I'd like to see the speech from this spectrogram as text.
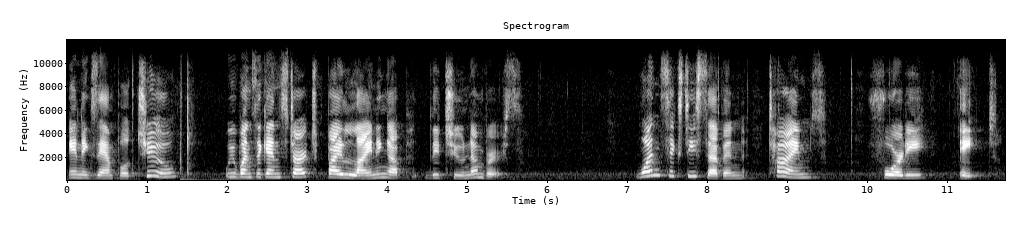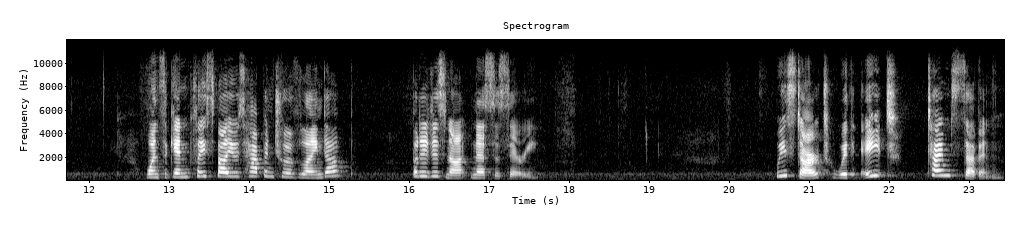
In example 2, we once again start by lining up the two numbers. 167 times 48. Once again, place values happen to have lined up, but it is not necessary. We start with 8 times 7,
